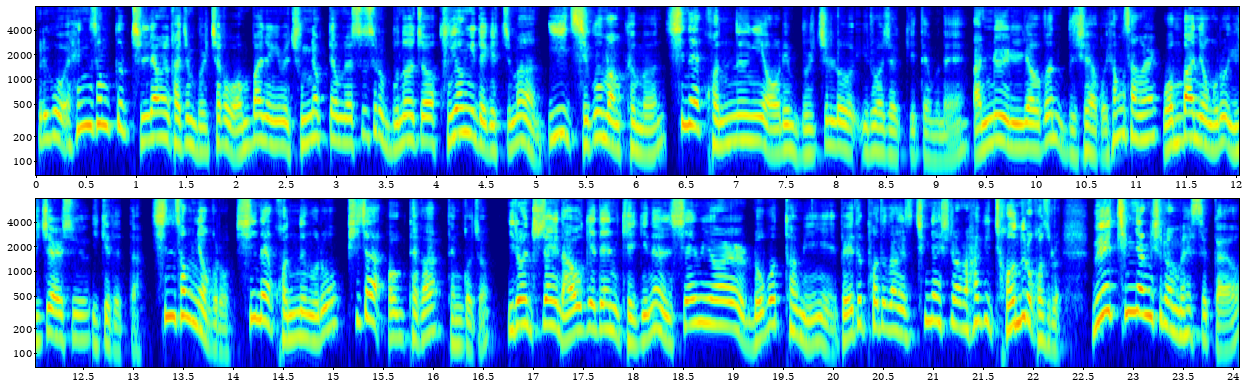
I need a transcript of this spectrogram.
그리고 행성급 질량을 가진 물체가 원반형이면 중력 때문에 스스로 무너져 구형이 되겠지만 이 지구만큼은 신의 권 권능이 어린 물질로 이루어졌기 때문에 만유인력은 무시하고 형상을 원반형으로 유지할 수 있게 됐다. 신성력으로 신의 권능으로 피자 형태가 된 거죠. 이런 주장이 나오게 된 계기는 세뮤얼 로버텀이 베드퍼드 강에서 측량 실험을 하기 전으로 거슬러. 왜 측량 실험을 했을까요?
